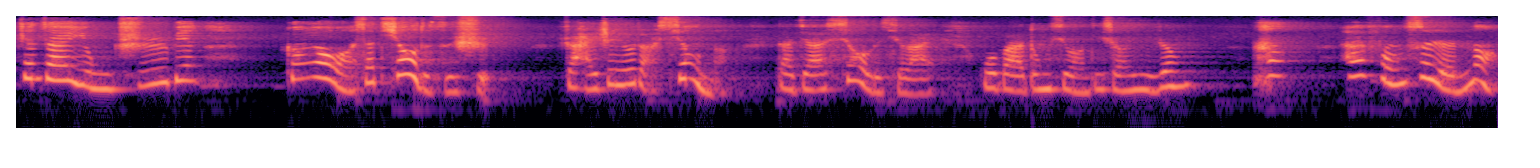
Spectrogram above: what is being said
站在泳池边，刚要往下跳的姿势，这还真有点像呢。大家笑了起来。我把东西往地上一扔，哼，还讽刺人呢。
